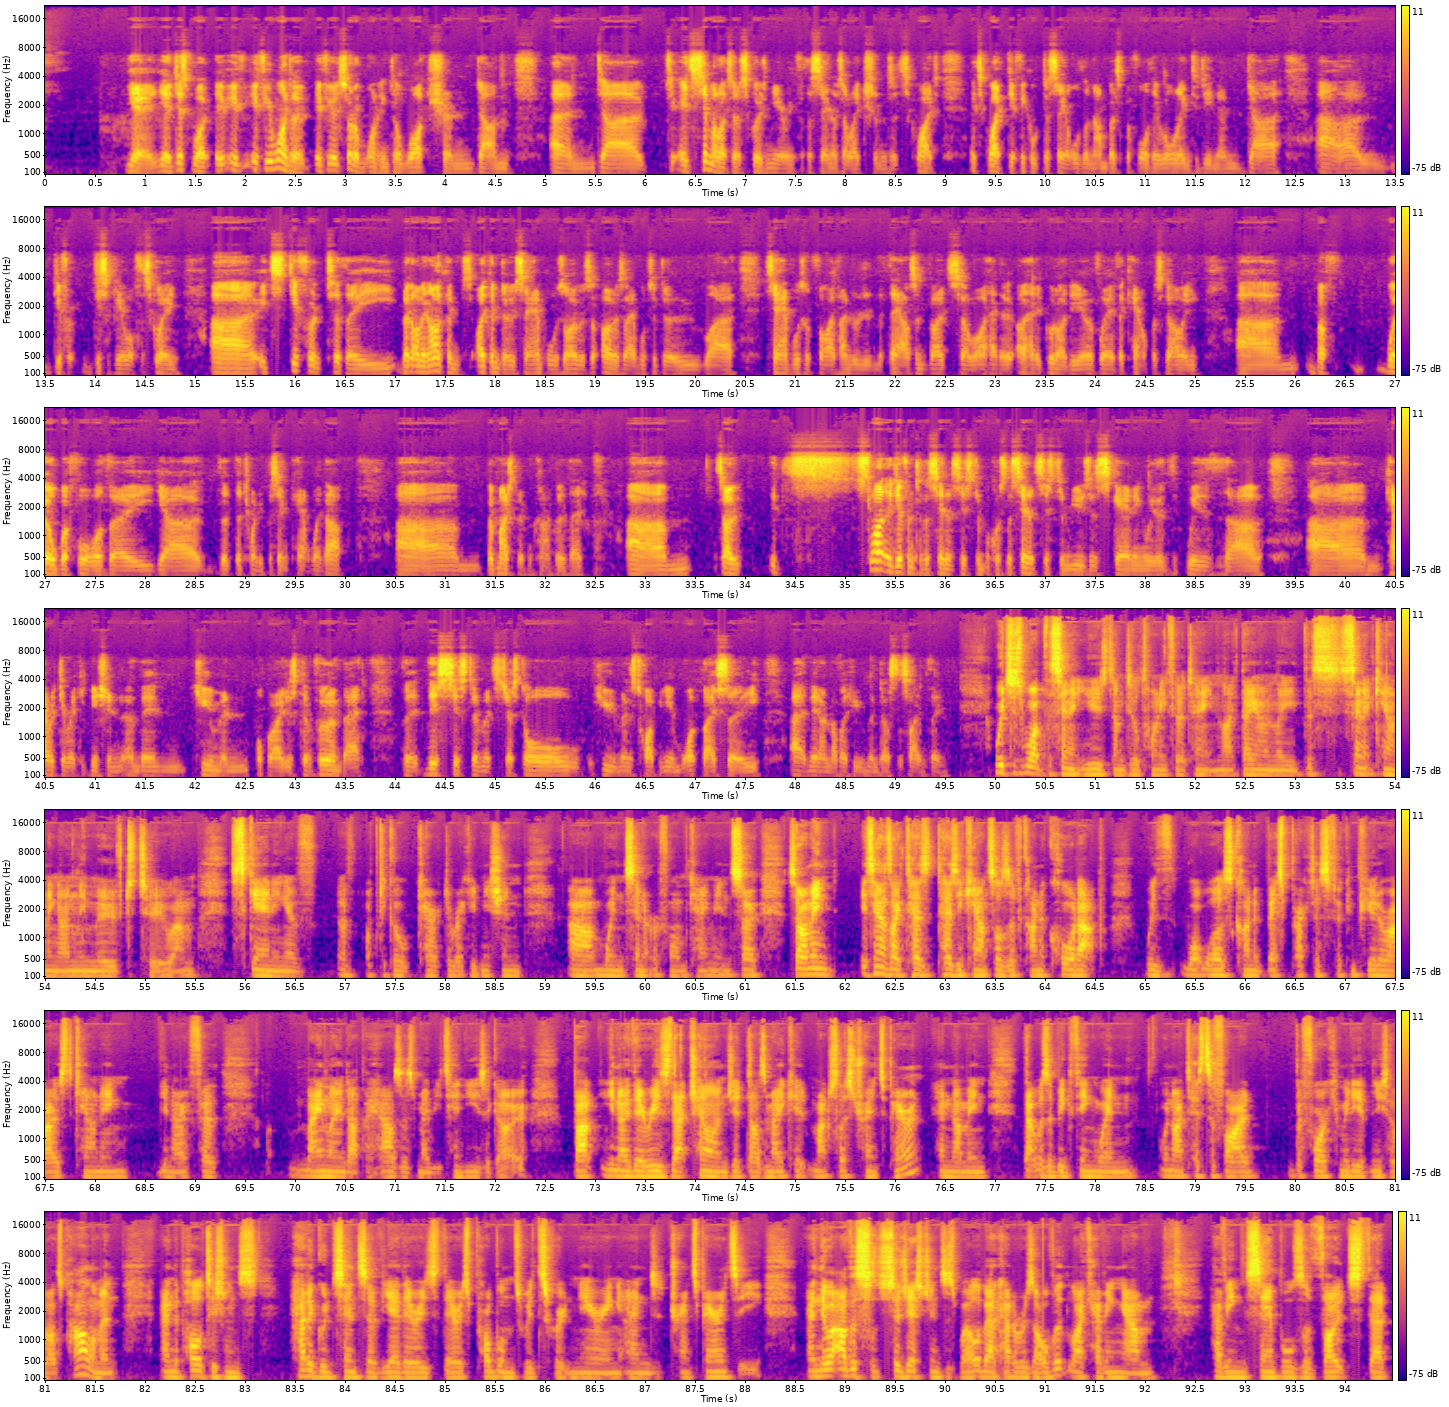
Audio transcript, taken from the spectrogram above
yeah, yeah. Just what if, if you want to if you're sort of wanting to watch and um and uh, it's similar to scrutineering for the Senate elections. It's quite it's quite difficult to see all the numbers before they're all entered in and uh, uh, different disappear off the screen. Uh, it's different to the but I mean I can I can do samples. I was I was able to do uh, samples of 500 and 1,000 votes, so I had a I had a good idea of where the count was going um, bef- well before the, uh, the the 20% count went up um, but most people can't do that. Um, so it's slightly different to the Senate system because the Senate system uses scanning with with uh, um, character recognition, and then human operators confirm that. That this system, it's just all humans typing in what they see, and then another human does the same thing. Which is what the Senate used until 2013. Like they only the Senate counting only moved to um, scanning of, of optical character recognition um, when Senate reform came in. So, so I mean, it sounds like Tas- Tassie councils have kind of caught up with what was kind of best practice for computerized counting, you know, for mainland upper houses maybe 10 years ago. But, you know, there is that challenge. It does make it much less transparent. And I mean, that was a big thing when, when I testified before a committee of the New South Wales Parliament and the politicians had a good sense of, yeah, there is, there is problems with scrutineering and transparency and there were other su- suggestions as well about how to resolve it, like having um, having samples of votes that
